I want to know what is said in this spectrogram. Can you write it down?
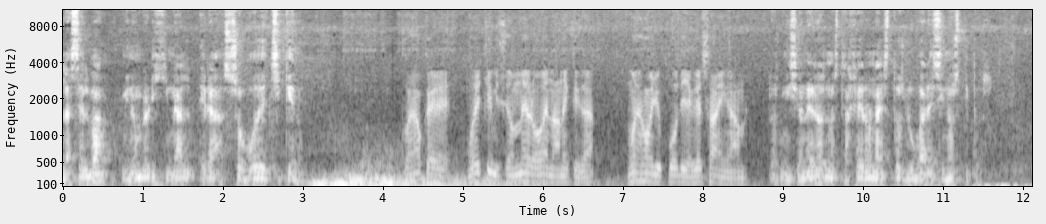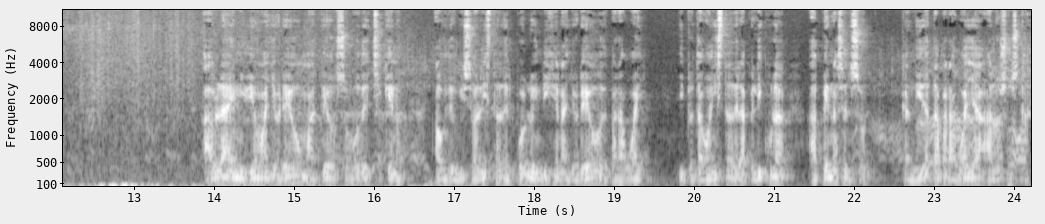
la selva, mi nombre original era Sobó de Chiqueno. Los misioneros nos trajeron a estos lugares inhóspitos. Habla en idioma lloreo Mateo Sobó de Chiqueno, audiovisualista del pueblo indígena lloreo de Paraguay y protagonista de la película Apenas el Sol, candidata paraguaya a los Oscars.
